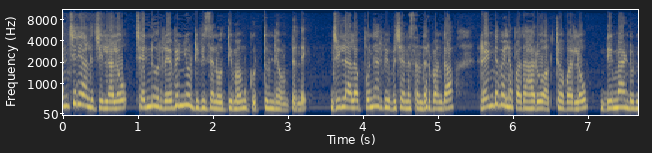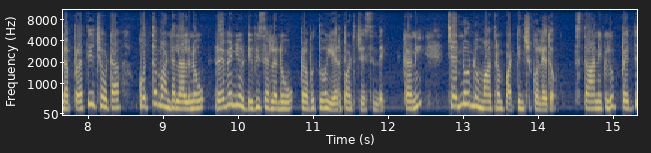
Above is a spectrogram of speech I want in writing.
మంచిర్యాల జిల్లాలో చెన్నూరు రెవెన్యూ డివిజన్ ఉద్యమం గుర్తుండే ఉంటుంది. జిల్లాల పునర్విభజన సందర్భంగా రెండు వేల పదహారు అక్టోబర్లో డిమాండ్ ఉన్న ప్రతి చోట కొత్త మండలాలను రెవెన్యూ డివిజన్లను ప్రభుత్వం ఏర్పాటు చేసింది. కానీ చెన్నూరును మాత్రం పట్టించుకోలేదు. స్థానికులు పెద్ద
